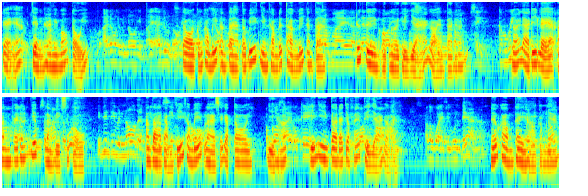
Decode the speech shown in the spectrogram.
trẻ, chừng 21 tuổi. Tôi cũng không biết anh ta, tôi biết nhưng không đích thân biết anh ta. Trước tiên, một người thị giả gọi anh ta đến. Nói là đi lẹ, anh phải đến giúp làm việc sư phụ. Anh ta thậm chí không biết là sẽ gặp tôi gì hết. Dĩ nhiên tôi đã cho phép thị giả gọi. Nếu không thì họ không dám.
